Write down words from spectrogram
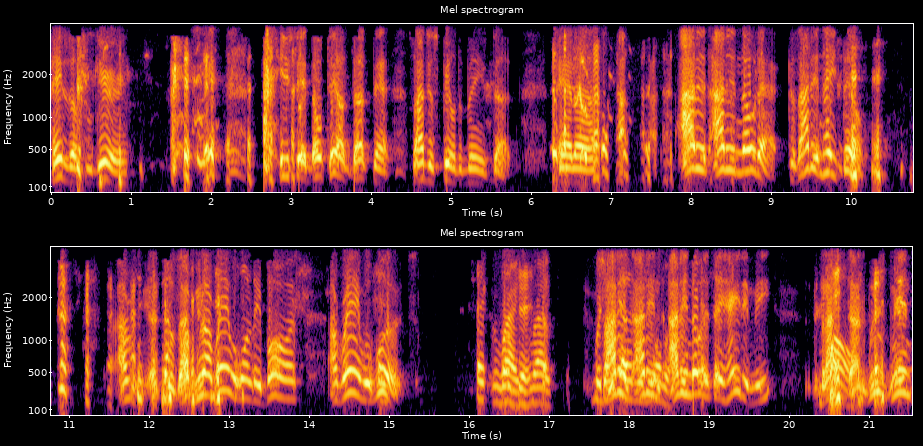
hated us from Gary. he said, "Don't tell Duck that." So I just spilled the beans, Duck. And uh, I didn't, I didn't know that because I didn't hate them. I, cause I, you know, I ran with one of their boys. I ran with Woods, right, Okay. right. But so I didn't, I didn't, remember- I didn't know that they hated me. But I, Oh. I we, me and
